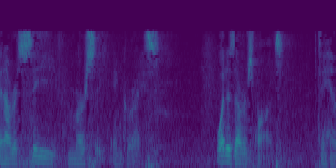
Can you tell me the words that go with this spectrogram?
and I receive mercy and grace. What is our response to Him?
